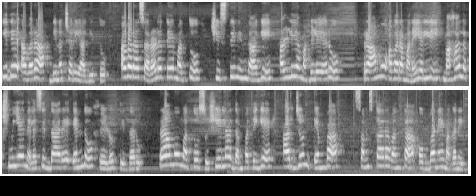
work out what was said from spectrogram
ಇದೇ ಅವರ ದಿನಚರಿಯಾಗಿತ್ತು. ಅವರ ಸರಳತೆ ಮತ್ತು ಶಿಸ್ತಿನಿಂದಾಗಿ ಹಳ್ಳಿಯ ಮಹಿಳೆಯರು ರಾಮು ಅವರ ಮನೆಯಲ್ಲಿ ಮಹಾಲಕ್ಷ್ಮಿಯೇ ನೆಲೆಸಿದ್ದಾರೆ ಎಂದು ಹೇಳುತ್ತಿದ್ದರು. ರಾಮು ಮತ್ತು ಸುಶೀಲಾ ದಂಪತಿಗೆ ಅರ್ಜುನ್ ಎಂಬ ಸಂಸ್ಕಾರವಂತ ಒಬ್ಬನೇ ಮಗನಿದ್ದ.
